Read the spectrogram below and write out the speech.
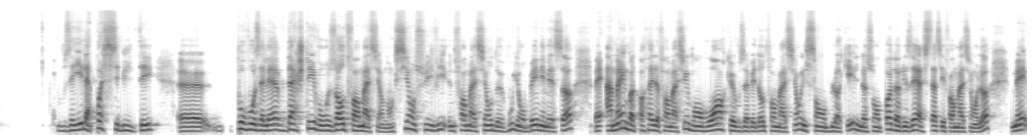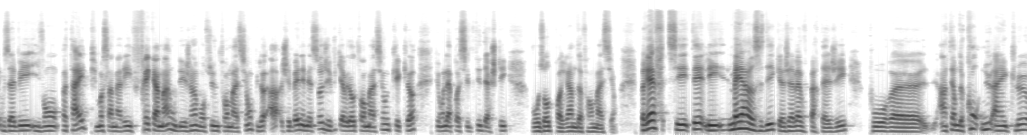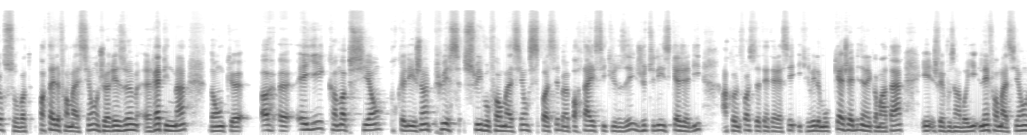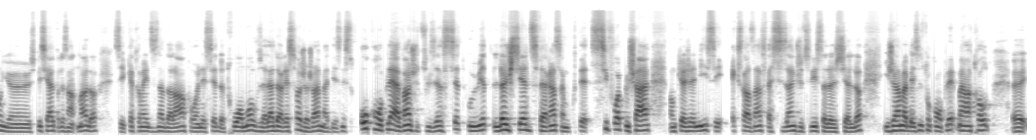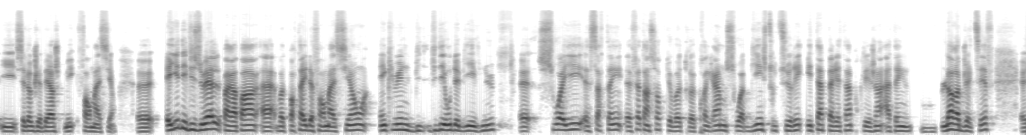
vous ayez la possibilité euh, pour vos élèves d'acheter vos autres formations. Donc, si on suivi une formation de vous, ils ont bien aimé ça, bien, à même votre portail de formation, ils vont voir que vous avez d'autres formations, ils sont bloqués, ils ne sont pas autorisés à assister à ces formations-là, mais vous avez, ils vont peut-être, puis moi, ça m'arrive fréquemment où des gens vont suivre une formation, puis là, ah, j'ai bien aimé ça, j'ai vu qu'il y avait d'autres formations, ils cliquent là, puis ont la possibilité d'acheter vos autres programmes de formation. Bref, c'était les meilleures idées que j'avais à vous partager pour, euh, en termes de contenu à inclure sur votre portail de formation. Je résume rapidement. Donc, euh, euh, ayez comme option pour que les gens puissent suivre vos formations, si possible, un portail sécurisé. J'utilise Kajabi. Encore une fois, si vous êtes intéressé, écrivez le mot Kajabi dans les commentaires et je vais vous envoyer l'information. Il y a un spécial présentement, là, c'est 99 pour un essai de trois mois. Vous allez adorer ça. Je gère ma business au complet. Avant, j'utilisais sept ou huit logiciels différents. Ça me coûtait six fois plus cher. Donc, Kajabi, c'est extraordinaire. Ça fait six ans que j'utilise ce logiciel-là. Il gère ma business au complet, mais entre autres, euh, c'est là que j'héberge mes formations. Euh, ayez des visuels par rapport à votre portail de formation, incluez une vidéo de bienvenue, euh, soyez euh, certains, euh, faites en sorte que votre programme soit bien structuré étape par étape pour que les gens atteignent leur objectif.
